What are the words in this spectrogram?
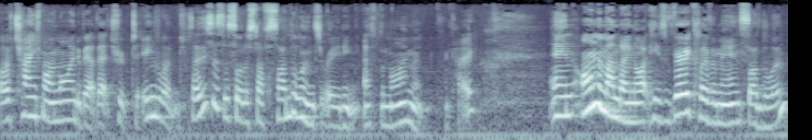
I've changed my mind about that trip to England. So, this is the sort of stuff Sunderland's reading at the moment, okay? And on the Monday night, he's a very clever man, Sunderland,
